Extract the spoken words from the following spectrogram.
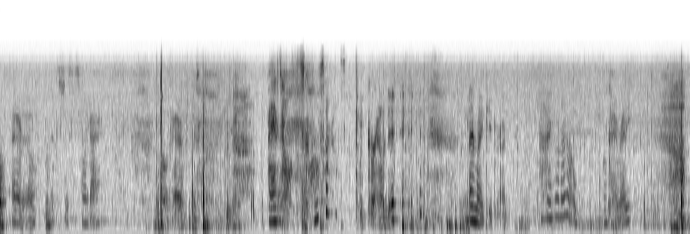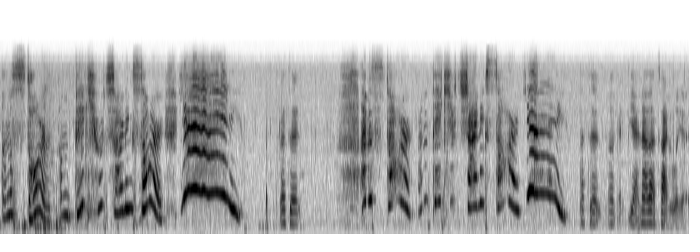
I don't know, it's just this one guy. Okay. I have to hold this close or else I'll get grounded. I might get grounded. I don't know. Okay, ready? I'm a star. I'm a big, huge, shining star. Yay! That's it. I'm a star. I'm a big, huge, shining star. Yay! That's it. Okay. Yeah, now that's finally it.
